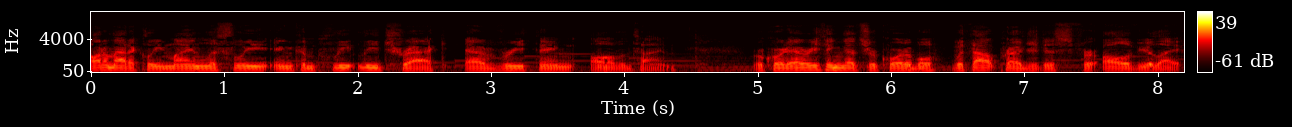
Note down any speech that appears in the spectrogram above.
automatically, mindlessly, and completely track everything all the time. Record everything that's recordable without prejudice for all of your life.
